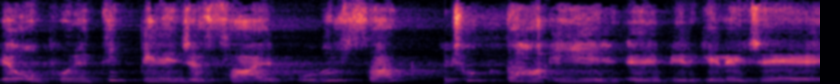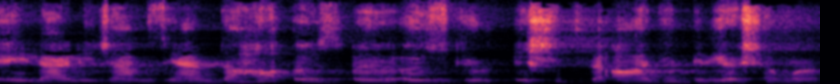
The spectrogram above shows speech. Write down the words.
ve o politik bilince sahip olursak çok daha iyi e, bir geleceğe ilerleyeceğimiz yani daha öz, e, özgür, eşit ve adil bir yaşamı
